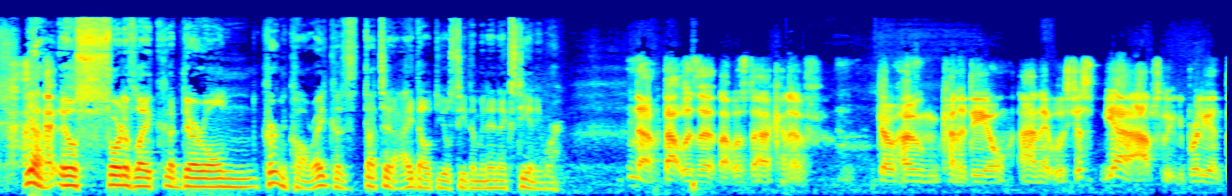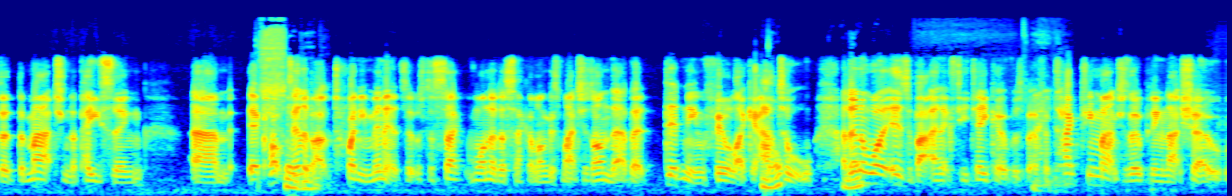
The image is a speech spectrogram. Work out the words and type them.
yeah, it was sort of like their own curtain call, right? Because that's it. I doubt you'll see them in NXT anymore. No, that was it. That was their kind of go home kind of deal, and it was just yeah, absolutely brilliant. The the match and the pacing. Um, it clocked So in about 20 minutes. It was the sec- one of the second longest matches on there, but didn't even feel like it at all. I don't know what it is about NXT takeovers, but if a tag team match is opening that show,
